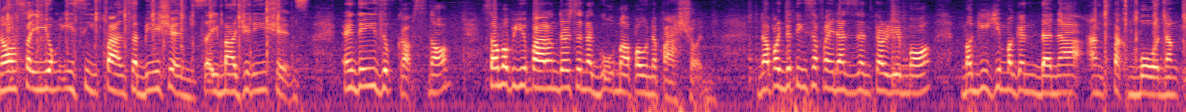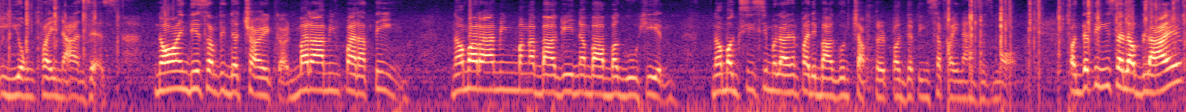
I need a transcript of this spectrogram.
No, sa iyong isipan, sa visions, sa imaginations, and the Ace of Cups, no? Some of you parang there's a nag-uumapaw na passion. Na pagdating sa finances and career mo, magiging maganda na ang takbo ng iyong finances. No, hindi something that chart. Maraming parating na maraming mga bagay na babaguhin na magsisimula ng panibagong chapter pagdating sa finances mo. Pagdating sa love life,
